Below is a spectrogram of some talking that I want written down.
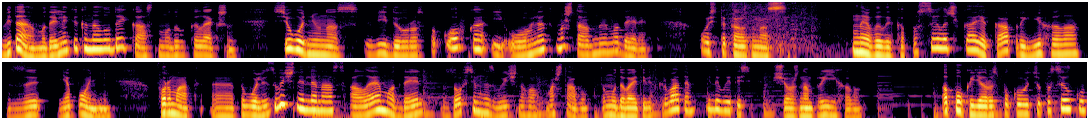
Вітаю модельники каналу Diecast Model Collection. Сьогодні у нас відео розпаковка і огляд масштабної моделі. Ось така от у нас невелика посилочка, яка приїхала з Японії. Формат е, доволі звичний для нас, але модель зовсім незвичного масштабу. Тому давайте відкривати і дивитись, що ж нам приїхало. А поки я розпаковую цю посилку,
